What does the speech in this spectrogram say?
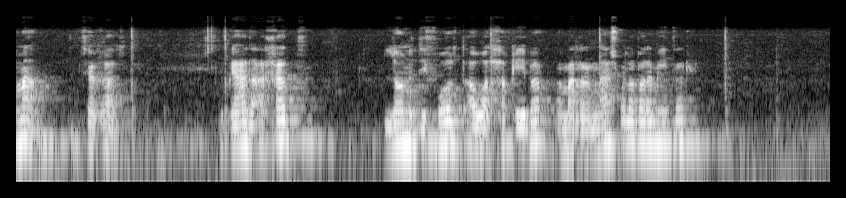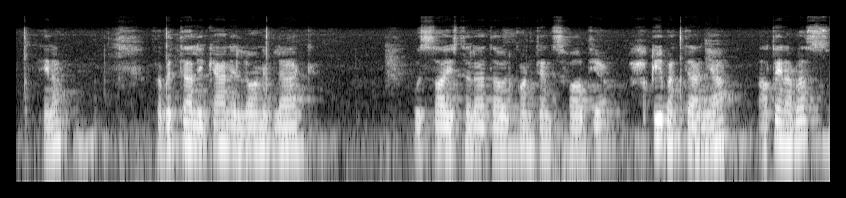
تمام. شغال. يبقى هذا أخذ لون ال default أول حقيبة ما مررناش ولا parameter. هنا. فبالتالي كان اللون black وال size 3 وال contents فاضية. الحقيبة الثانية أعطينا بس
